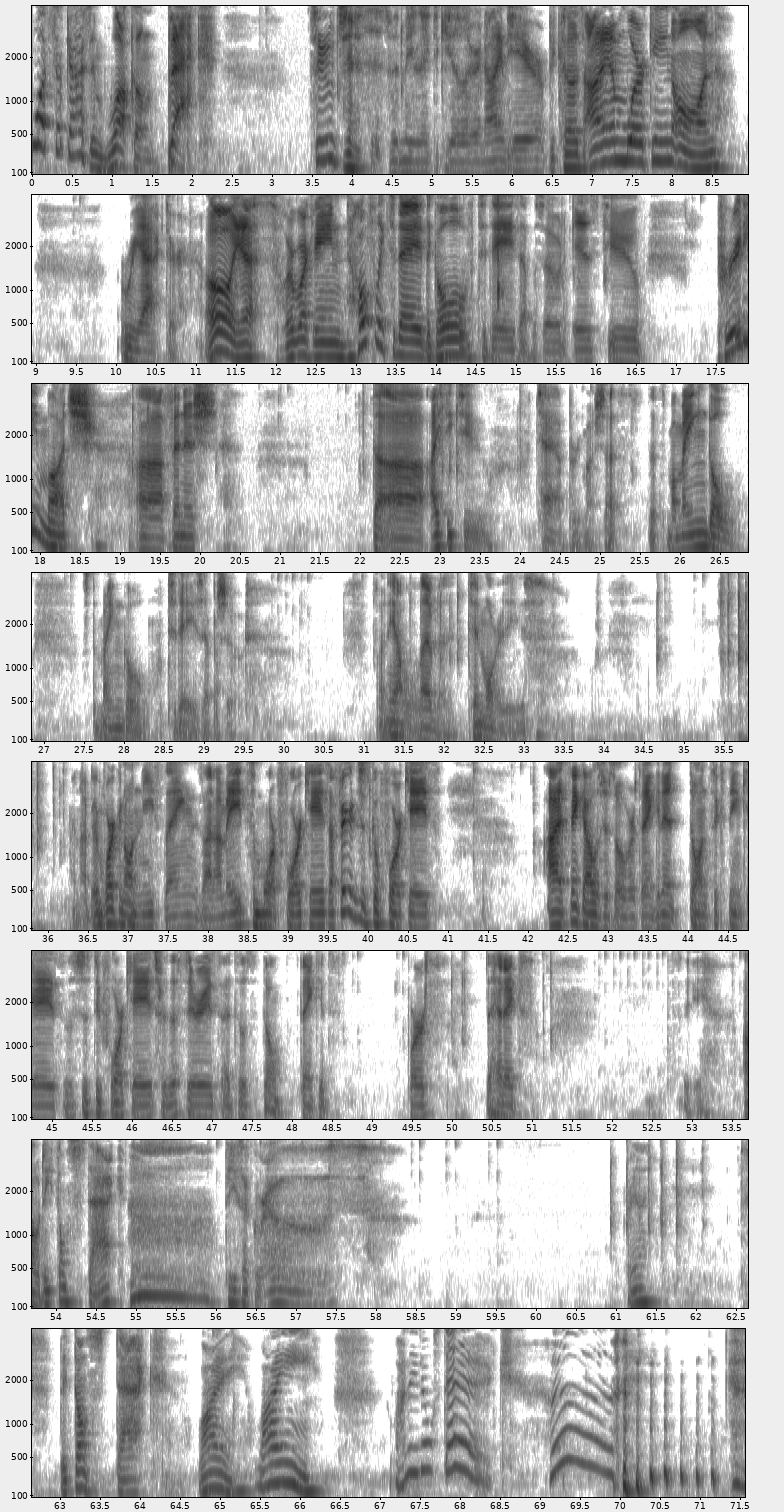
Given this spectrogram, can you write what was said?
What's up, guys, and welcome back to Genesis with me, Link the Killer, and I'm here because I am working on Reactor. Oh, yes, we're working. Hopefully, today, the goal of today's episode is to pretty much uh, finish the uh, IC2 tab. Pretty much, that's that's my main goal. It's the main goal today's episode. So I need 11, 10 more of these. And I've been working on these things, and I made some more 4Ks. I figured just go 4Ks. I think I was just overthinking it, doing 16Ks. Let's just do 4Ks for this series. I just don't think it's worth the headaches. Let's see. Oh, these don't stack? these are gross. Really? They don't stack. Why? Why? Why do they don't stack? Ah.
